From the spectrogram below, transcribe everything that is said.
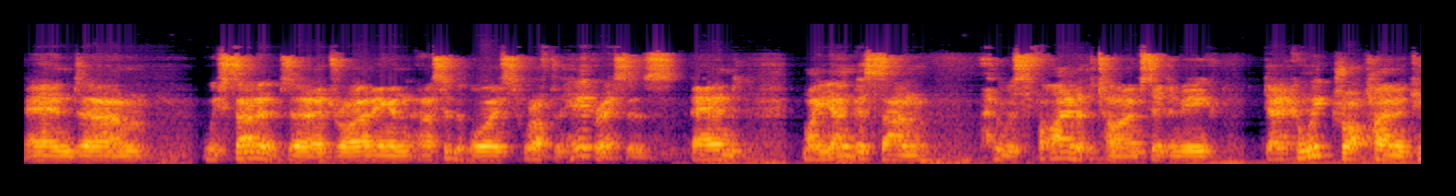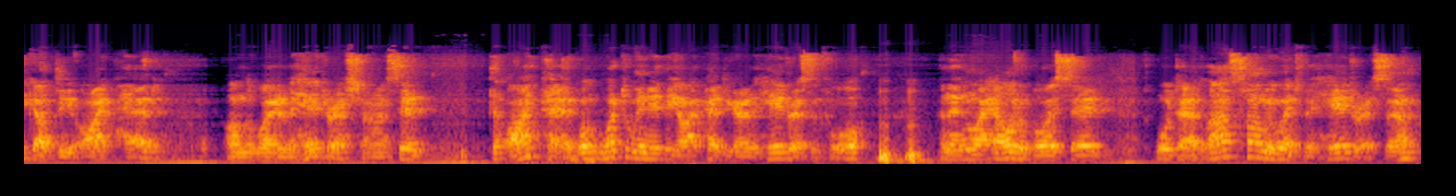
and um, we started uh, driving and I said to the boys, we're off to the hairdressers. And my youngest son who was five at the time, said to me, Dad, can we drop home and pick up the iPad on the way to the hairdresser? And I said, The iPad? What, what do we need the iPad to go to the hairdresser for? and then my elder boy said, Well, Dad, last time we went to the hairdresser,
